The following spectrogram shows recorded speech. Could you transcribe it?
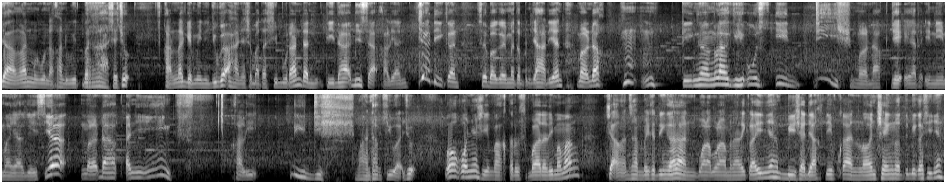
Jangan menggunakan duit beras ya cuy. Karena game ini juga hanya sebatas hiburan dan tidak bisa kalian jadikan sebagai mata pencaharian meledak. Hmm, hmm, tinggal lagi us idih meledak JR ini Maya guys. Ya meledak anjing. Kali didih mantap jiwa cuk. Pokoknya simak terus bola dari Mamang. Jangan sampai ketinggalan bola-bola menarik lainnya. Bisa diaktifkan lonceng notifikasinya.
